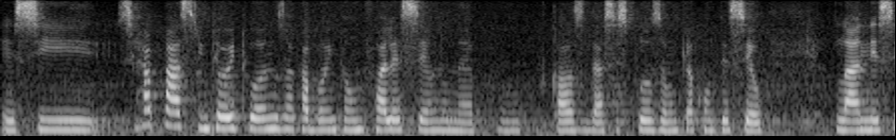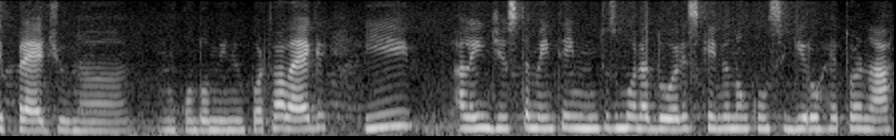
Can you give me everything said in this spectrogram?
esse, esse rapaz, 38 anos, acabou então falecendo, né, por, por causa dessa explosão que aconteceu lá nesse prédio, na, no condomínio em Porto Alegre. E, além disso, também tem muitos moradores que ainda não conseguiram retornar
